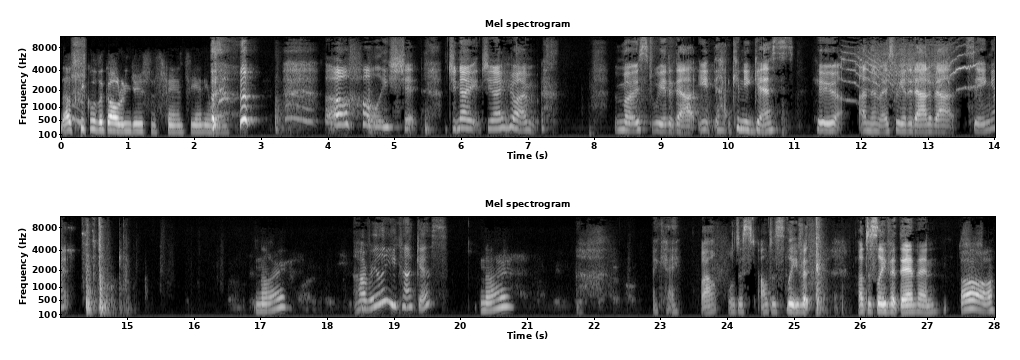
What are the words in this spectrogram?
They'll tickle the golden goose's fancy anyway. oh, holy shit! Do you know? Do you know who I'm most weirded out? You, can you guess who I'm the most weirded out about seeing it? No, Oh, really? You can't guess? no. Okay. Well, we'll just I'll just leave it. I'll just leave it there then. Oh,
